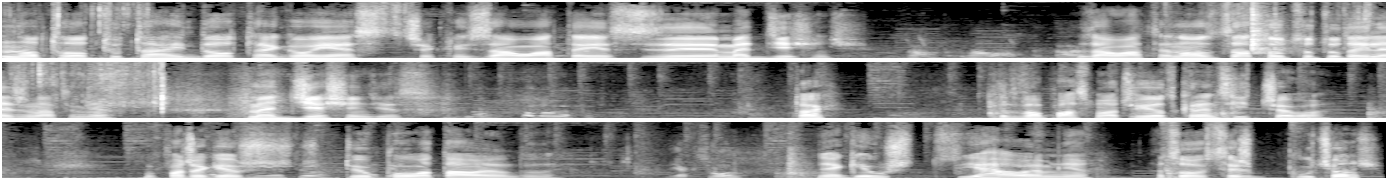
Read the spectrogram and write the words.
No to tutaj do tego jest... Czekaj, za łatę jest y, metr 10. za, za łapę, tak? Za łatę, no za tą co tutaj leży na tym, nie? Metr 10 jest. No. Tak? To dwa pasma, czyli odkręcić trzeba. Bo patrz jak ja już ją połatałem tutaj. Jak co? Jak ja już jechałem, nie? A co, chcesz uciąć?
